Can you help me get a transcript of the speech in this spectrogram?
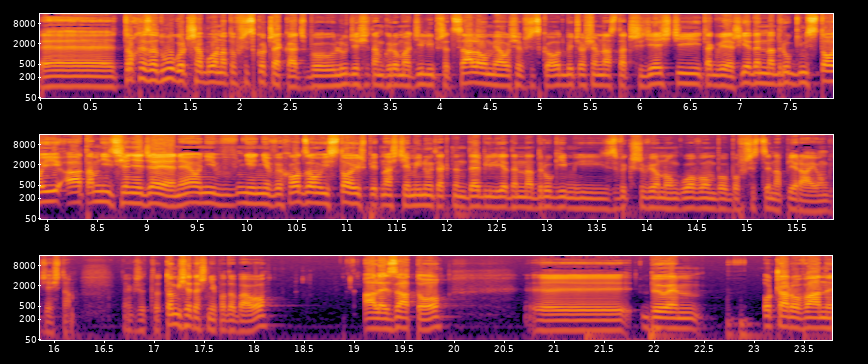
Eee, trochę za długo trzeba było na to wszystko czekać, bo ludzie się tam gromadzili przed salą, miało się wszystko odbyć 18.30 i tak wiesz, jeden na drugim stoi, a tam nic się nie dzieje, nie? Oni nie, nie wychodzą i stoisz 15 minut jak ten debil jeden na drugim i z wykrzywioną głową, bo, bo wszyscy napierają gdzieś tam. Także to, to mi się też nie podobało, ale za to yy, byłem oczarowany,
